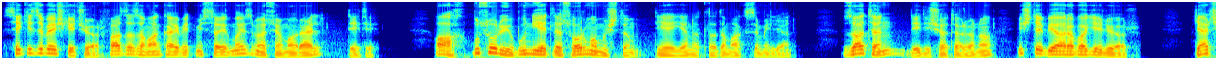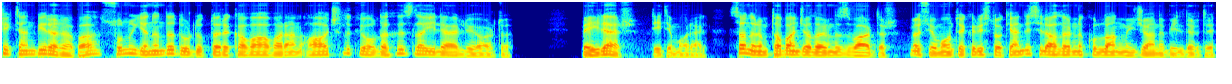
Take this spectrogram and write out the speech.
''Sekizi beş geçiyor, fazla zaman kaybetmiş sayılmayız Monsieur Morel.'' dedi. ''Ah, bu soruyu bu niyetle sormamıştım.'' diye yanıtladı Maximilian. ''Zaten'' dedi Chateaurenaud, ''işte bir araba geliyor.'' Gerçekten bir araba, sonu yanında durdukları kavağa varan ağaçlık yolda hızla ilerliyordu. ''Beyler'' dedi Morel, ''sanırım tabancalarınız vardır. Monsieur Monte Cristo kendi silahlarını kullanmayacağını bildirdi.''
